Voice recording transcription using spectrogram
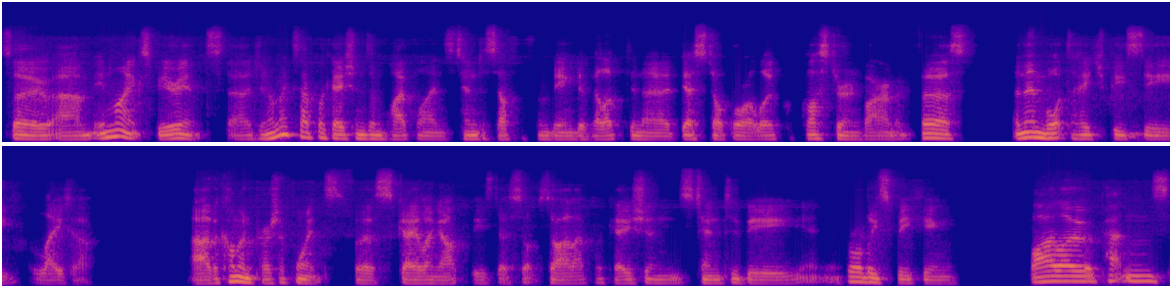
So um, in my experience, uh, genomics applications and pipelines tend to suffer from being developed in a desktop or a local cluster environment first, and then brought to HPC later. Uh, the common pressure points for scaling up these desktop style applications tend to be, broadly speaking, FILO patterns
